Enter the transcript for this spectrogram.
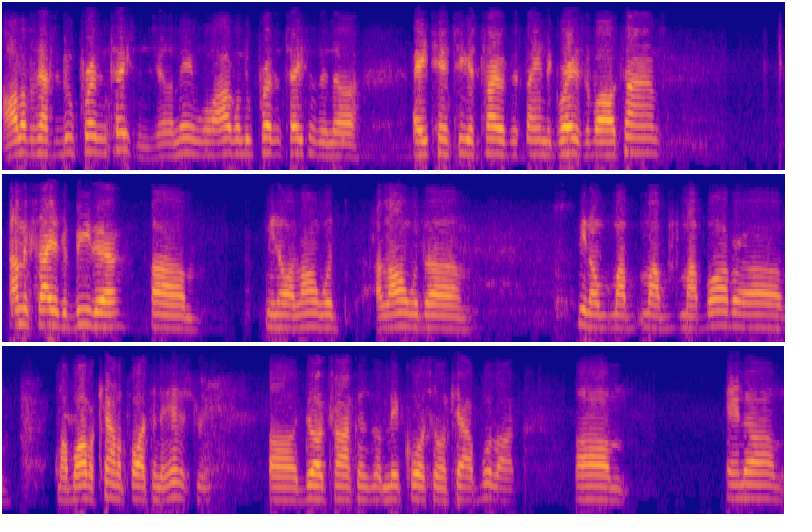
all of us have to do presentations. You know what I mean? We're all gonna do presentations, and uh, AT&T is titled this thing the greatest of all times. I'm excited to be there. Um, you know, along with along with um, you know my my my barber uh, my barber counterparts in the industry, uh, Doug Tompkins, Mick Corso, and Cal Bullock. Um, and um,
